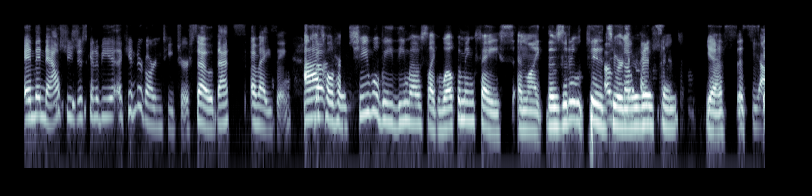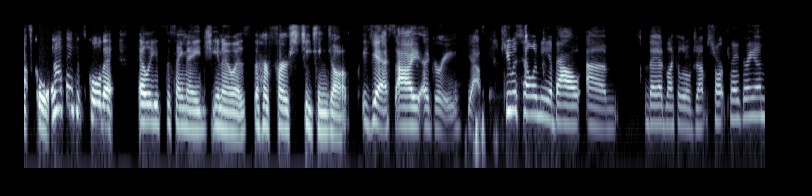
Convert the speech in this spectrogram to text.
And then now she's just going to be a kindergarten teacher, so that's amazing. I But- told her she will be the most like welcoming face and like those little kids Oh, who are so nervous patient. and yes, it's Yeah. it's cool. And I think it's cool that Elliot's the same age, you know, as the, her first teaching job. Yes, I agree. Yeah. She was telling me about um they had like a little jumpstart program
